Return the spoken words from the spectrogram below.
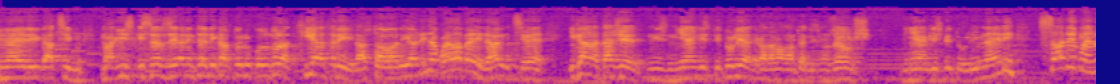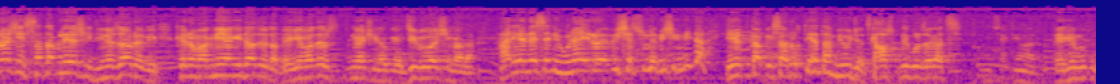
იმნაირი კაცი მაგის კისერზე არის მთელი ქართული კულტურა თეატრი რასთავარი არის და ყველაფერი რა ვიცი მე იქანა დაჟე ნიანგის ტიტული არის ყარამაყანთელის მუზეუმში. ნიანგის პიტული იმნაირი სად იყვნენ მაშინ სათაბლიაში დინოზავრები ქერო მაგნიანგი დადო და ბეგემოდებს მაშინ როგორია ძირულაში მაგრამ არიან ესენი უნაიროების შესულები შიგნით და ერთ კაპიკს არ უხდიან და მიუჯეთ გავს კრიგულზე კაცი ისე კი მაგრამ ბეგემოტი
